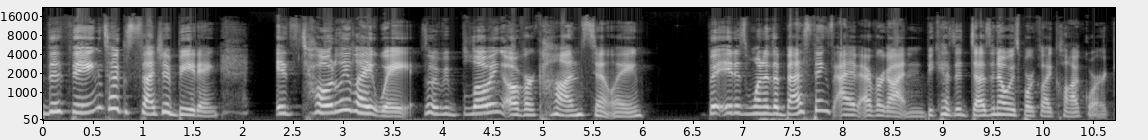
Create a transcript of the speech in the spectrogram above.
The thing took such a beating. It's totally lightweight, so it'd be blowing over constantly. But it is one of the best things I have ever gotten because it doesn't always work like clockwork,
